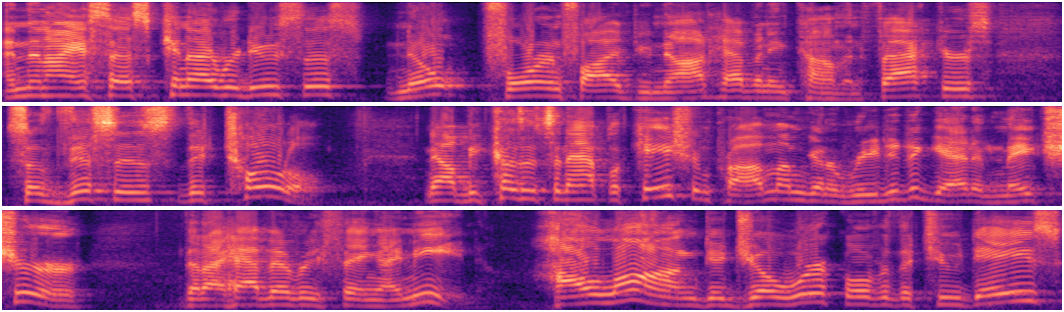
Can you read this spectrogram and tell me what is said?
And then I assess, can I reduce this? Nope, 4 and 5 do not have any common factors. So this is the total. Now, because it's an application problem, I'm going to read it again and make sure that I have everything I need. How long did Joe work over the two days?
